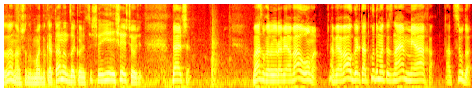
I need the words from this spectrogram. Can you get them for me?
да, нам еще мой дуката надо закончить, еще, еще есть что учить. Дальше. Вас Раби Авау Ома. Раби Авау говорит, откуда мы это знаем? Миаха. Отсюда.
